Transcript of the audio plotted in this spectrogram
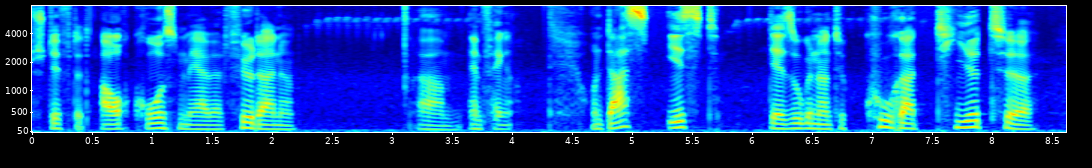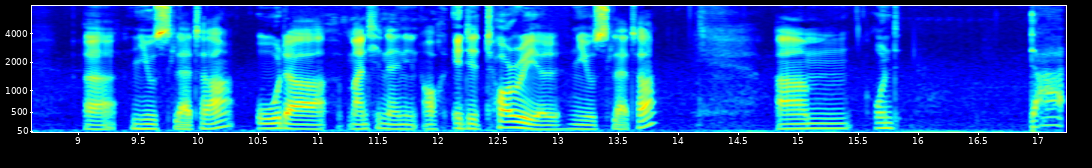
stiftet auch großen Mehrwert für deine ähm, Empfänger. Und das ist der sogenannte kuratierte äh, Newsletter oder manche nennen ihn auch Editorial Newsletter. Ähm, und da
